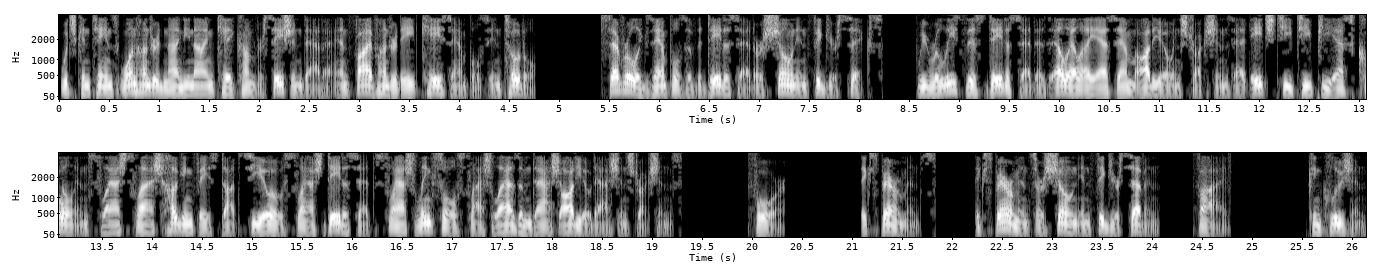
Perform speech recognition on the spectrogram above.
which contains 199K conversation data and 508K samples in total. Several examples of the dataset are shown in Figure 6. We release this dataset as LLASM audio instructions at https colon slash slash huggingface.co slash datasets slash LinkSoul slash lasm dash audio dash instructions. 4. Experiments. Experiments are shown in Figure 7. 5. Conclusion.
